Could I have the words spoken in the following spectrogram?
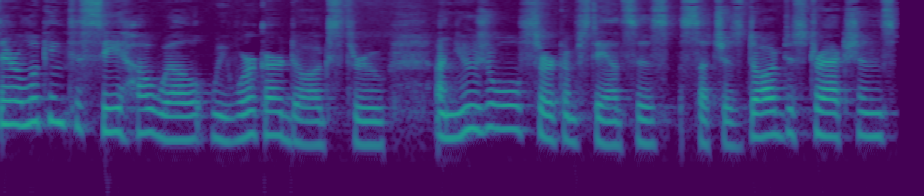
They're looking to see how well we work our dogs through unusual circumstances such as dog distractions,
